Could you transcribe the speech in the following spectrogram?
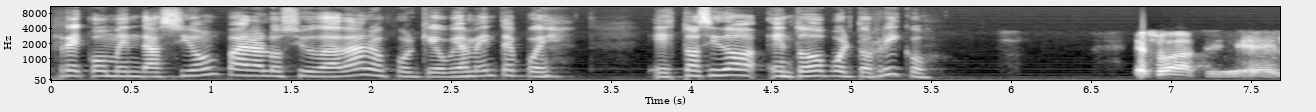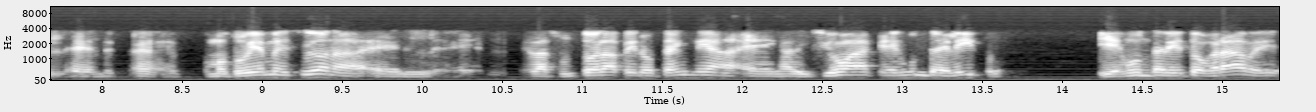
Recomendación para los ciudadanos, porque obviamente, pues, esto ha sido en todo Puerto Rico. Eso es así. El, como tú bien mencionas, el, asunto de la pirotecnia, en adición a que es un delito, y es un delito grave,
